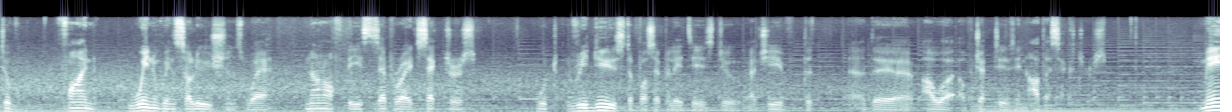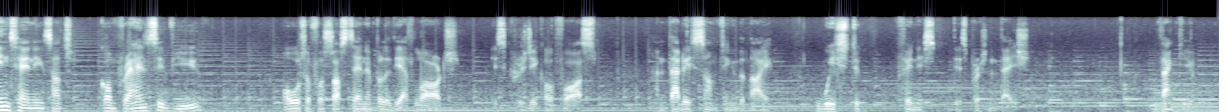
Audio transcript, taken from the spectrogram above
to find win-win solutions where none of these separate sectors would reduce the possibilities to achieve the, uh, the, our objectives in other sectors. Maintaining such comprehensive view also for sustainability at large is critical for us and that is something that I wish to finish this presentation. Thank you.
